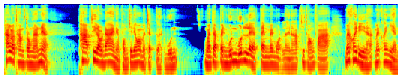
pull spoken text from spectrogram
ถ้าเราทำตรงนั้นเนี่ยภาพที่เราได้เนี่ยผมจะเรียกว่ามันจะเกิดวุ้น มันจะเป็นวุ้นวุ้นเลยเต็มไปหมดเลยนะครับ ที่ท้องฟ้าไม่ค่อยดีนะฮะไม่ค่อยเนียน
